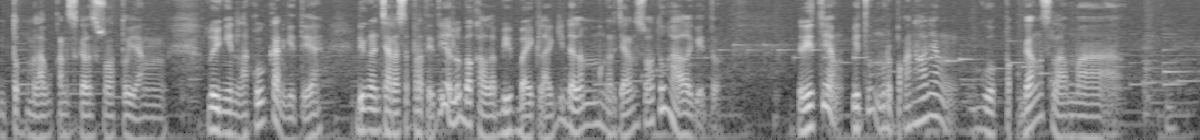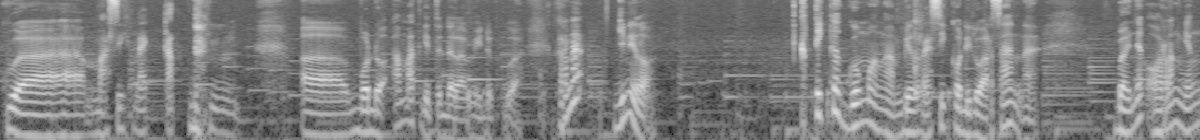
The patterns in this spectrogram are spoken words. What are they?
untuk melakukan segala sesuatu yang lu ingin lakukan gitu ya. Dengan cara seperti itu ya lu bakal lebih baik lagi dalam mengerjakan suatu hal gitu. Dan itu yang itu merupakan hal yang gue pegang selama gue masih nekat dan uh, bodoh amat gitu dalam hidup gue karena gini loh ketika gue mengambil resiko di luar sana banyak orang yang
